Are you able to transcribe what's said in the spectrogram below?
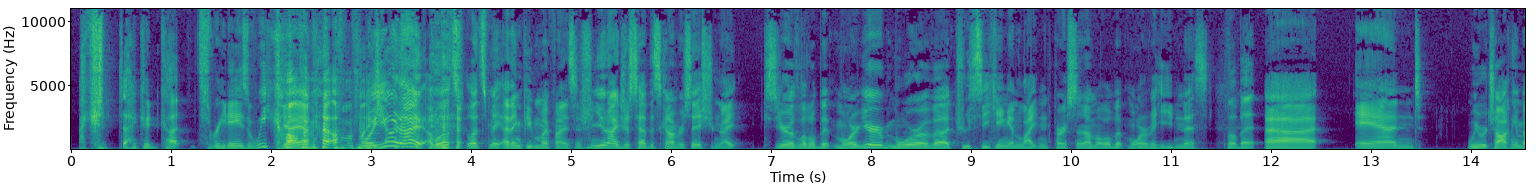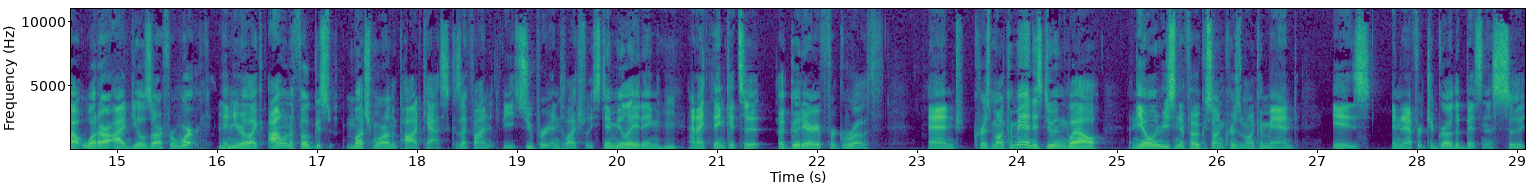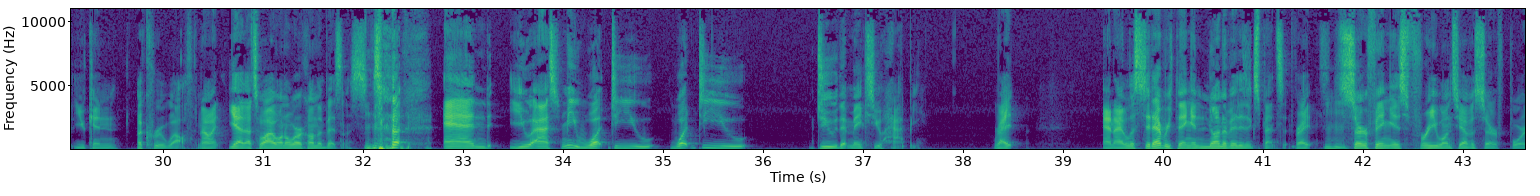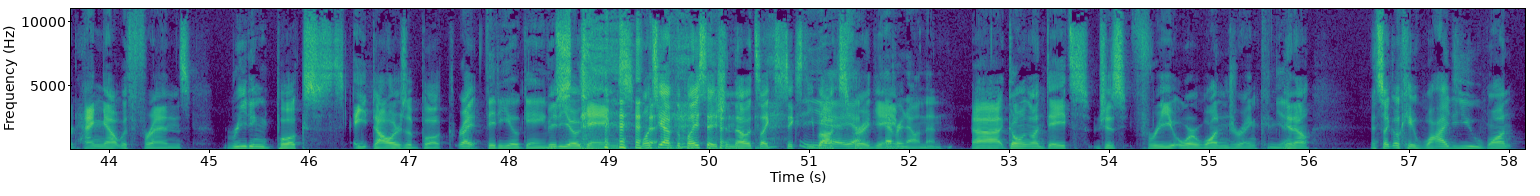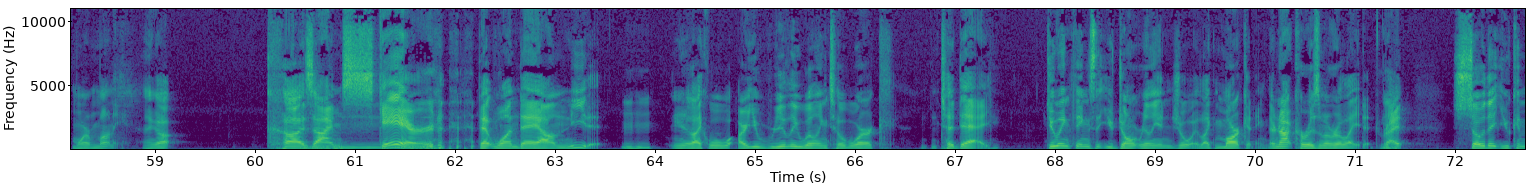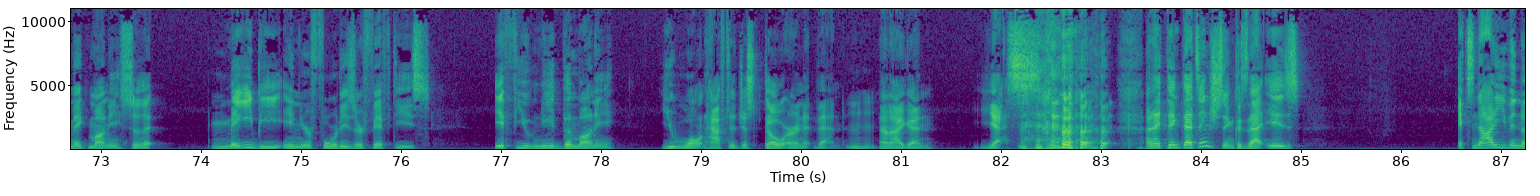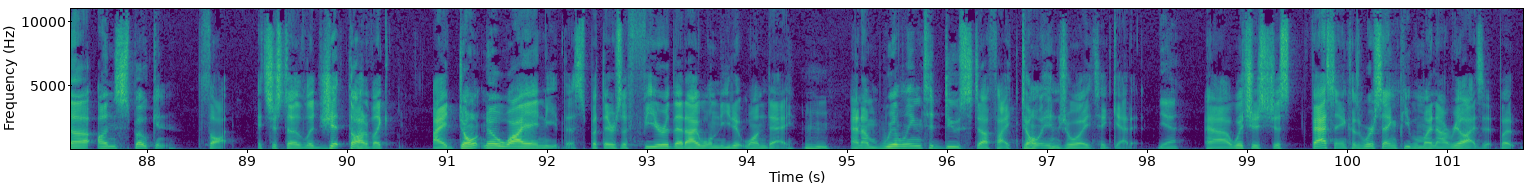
i could i could cut three days a week Yeah, off, yeah. Of, off of my well, you and I, well, let's let's make. I think people might find this interesting. You and I just had this conversation, right? Because you're a little bit more. You're more of a truth-seeking, enlightened person. I'm a little bit more of a hedonist. a little bit Uh, and we were talking about what our ideals are for work. And you're like, I want to focus much more on the podcast because I find it to be super intellectually stimulating, and I think it's a, a good area for growth. And Charisma on Command is doing well, and the only reason to focus on Charisma on Command is in an effort to grow the business so that you can accrue wealth. Now, yeah, that's why I want to work on the business. and you asked me, what do you what do you do that makes you happy? Right? and I listed everything, and none of it is expensive, right? Surfing is free once you have a surfboard. Hanging out with friends, reading books, eight dollars a book, right? video games Video games. once you have the PlayStation, though, it's like sixty Yeah, bucks yeah, for a game. every now and then uh, going on dates, which is free or one drink. Yeah. You know, it's like, okay, why do you want more money? I go, cause I'm Mm. scared that one day I'll need it. Mm-hmm. And you're like, well, are you really willing to work today doing things that you don't really enjoy, like marketing? They're not charisma related, right? So that you can make money, so that maybe in your 40s or 50s, if you need the money, you won't have to just go earn it then. Mm-hmm. And I again, yes. and I think that's interesting because that is, it's not even a unspoken thought. It's just a legit thought of like, I don't know why I need this, but there's a fear that I will need it one day. Mm-hmm. And I'm willing to do stuff I don't enjoy to get it, yeah uh, which is just fascinating because we're saying people might not realize it, but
